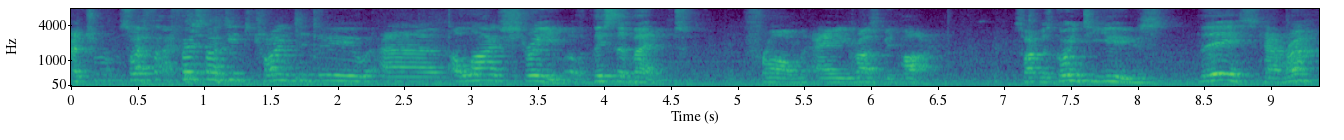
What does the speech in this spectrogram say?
I tr- so I, f- I first started trying to do uh, a live stream of this event from a Raspberry Pi. So I was going to use this camera,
